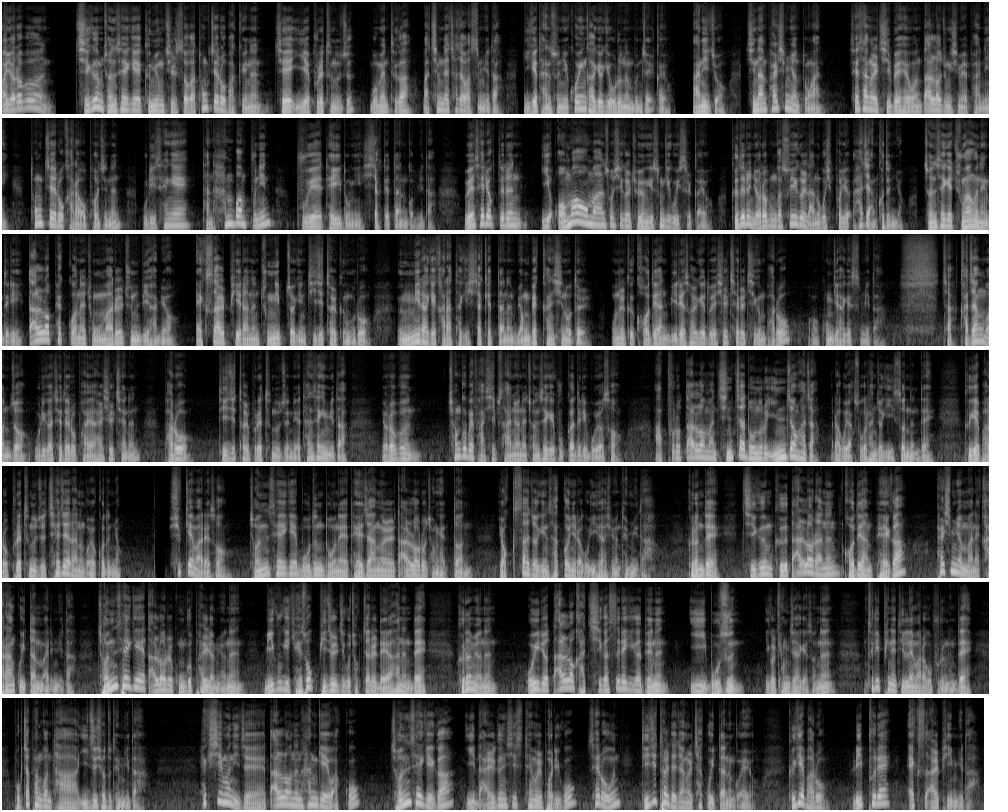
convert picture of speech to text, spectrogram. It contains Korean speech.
아, 여러분, 지금 전 세계 금융 질서가 통째로 바뀌는 제2의 브레튼 우즈 모멘트가 마침내 찾아왔습니다. 이게 단순히 코인 가격이 오르는 문제일까요? 아니죠. 지난 80년 동안 세상을 지배해온 달러 중심의 판이 통째로 갈아엎어지는 우리 생애 단 한 번뿐인 부의 대이동이 시작됐다는 겁니다. 왜 세력들은 이 어마어마한 소식을 조용히 숨기고 있을까요? 그들은 여러분과 수익을 나누고 싶어 하지 않거든요. 전 세계 중앙은행들이 달러 패권의 종말을 준비하며 XRP라는 중립적인 디지털 금으로 은밀하게 갈아타기 시작했다는 명백한 신호들. 오늘 그 거대한 미래 설계도의 실체를 지금 바로 어, 공개하겠습니다. 자, 가장 먼저 우리가 제대로 봐야 할 실체는 바로 디지털 브레튼 우즈의 탄생입니다. 여러분, 1944년에 전 세계 국가들이 모여서 앞으로 달러만 진짜 돈으로 인정하자라고 약속을 한 적이 있었는데 그게 바로 브레튼 우즈 체제라는 거였거든요. 쉽게 말해서 전 세계 모든 돈의 대장을 달러로 정했던 역사적인 사건이라고 이해하시면 됩니다. 그런데 지금 그 달러라는 거대한 배가 80년 만에 가라앉고 있단 말입니다. 전 세계의 달러를 공급하려면은 미국이 계속 빚을 지고 적자를 내야 하는데 그러면은 오히려 달러 가치가 쓰레기가 되는 이 모순 이걸 경제학에서는 트리핀의 딜레마라고 부르는데 복잡한 건 다 잊으셔도 됩니다. 핵심은 이제 달러는 한계에 왔고 전 세계가 이 낡은 시스템을 버리고 새로운 디지털 대장을 찾고 있다는 거예요. 그게 바로 리플의 XRP입니다.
